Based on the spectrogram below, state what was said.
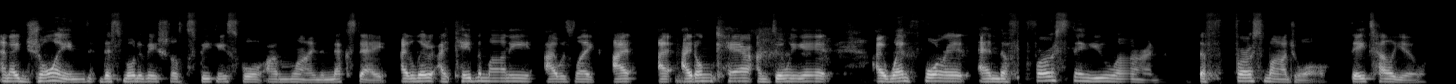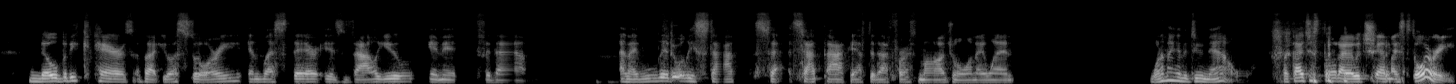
And I joined this motivational speaking school online the next day. I literally I paid the money. I was like, I I, I don't care. I'm doing it. I went for it. And the first thing you learn, the first module, they tell you nobody cares about your story unless there is value in it for them. And I literally sat, sat, sat back after that first module and I went, what am I going to do now? Like, I just thought I would share my story.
